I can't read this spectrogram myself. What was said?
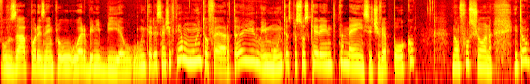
usar, por exemplo, o Airbnb, o interessante é que tenha muita oferta e, e muitas pessoas querendo também. Se tiver pouco, não funciona. Então,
